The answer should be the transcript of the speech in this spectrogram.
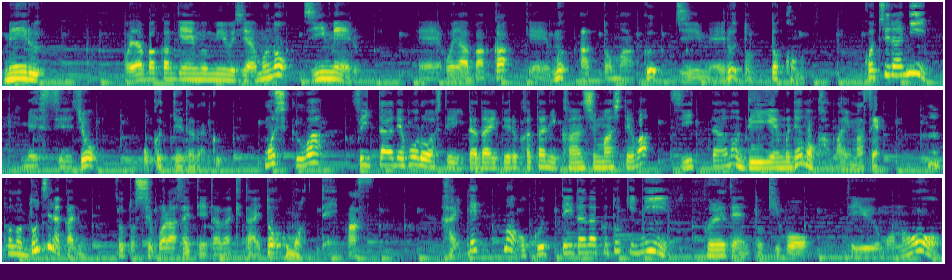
メール、親バカゲームミュージアムの G メールえ、親バカゲームアットマーク gmail.com こちらにメッセージを送っていただく。もしくは、ツイッターでフォローしていただいている方に関しましては、ツイッターの DM でも構いません。うんこのどちらかにちょっと絞らせていただきたいと思っています。はい。で、まあ、送っていただくときに、プレゼント希望っていうものを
